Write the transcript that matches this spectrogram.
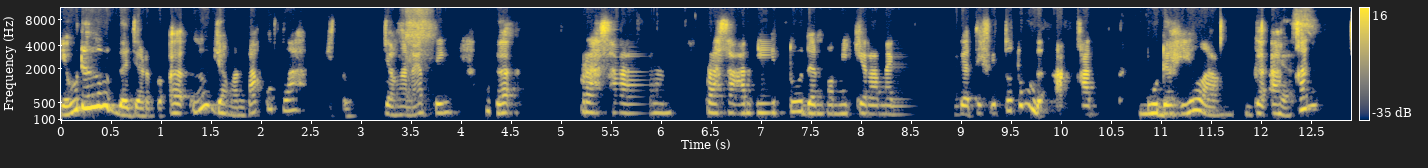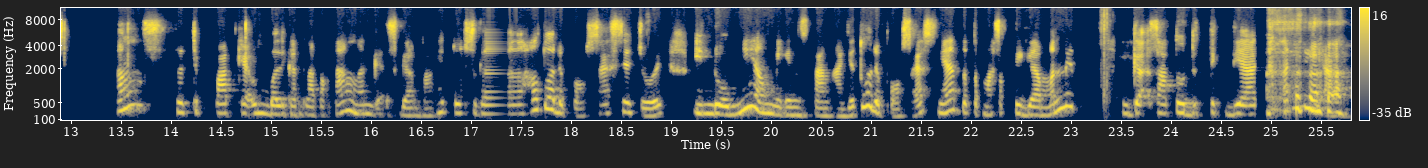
ya udah lu belajar uh, lu jangan takut lah gitu. Jangan netting enggak. Perasaan perasaan itu dan pemikiran negatif itu tuh nggak akan mudah hilang. Nggak yes. akan yang secepat kayak membalikan telapak tangan gak segampang itu. Segala hal tuh ada prosesnya cuy. Indomie yang mie instan aja tuh ada prosesnya tetap masak tiga menit. Gak satu detik dia ya.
